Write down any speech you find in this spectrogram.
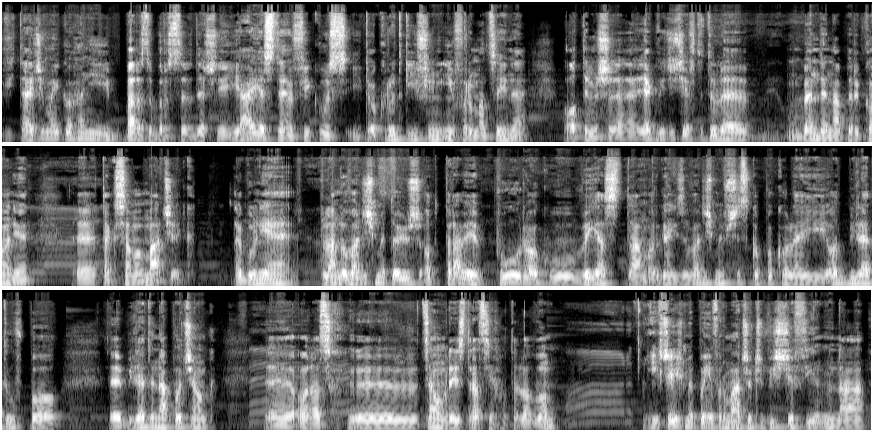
Witajcie moi kochani bardzo, bardzo serdecznie. Ja jestem Fikus i to krótki film informacyjny o tym, że jak widzicie w tytule będę na Pyrkonie, e, tak samo Maciek. Ogólnie planowaliśmy to już od prawie pół roku, wyjazd tam, organizowaliśmy wszystko po kolei, od biletów po e, bilety na pociąg e, oraz e, całą rejestrację hotelową. I chcieliśmy poinformować oczywiście film na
